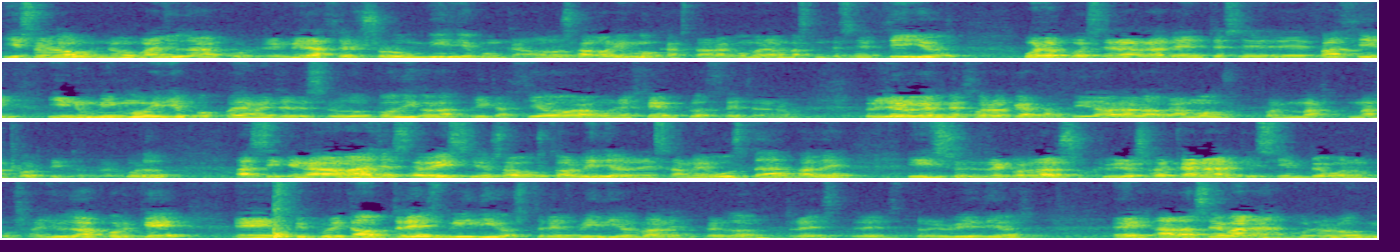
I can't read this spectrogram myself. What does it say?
Y eso nos, va a ayudar, pues, en vez de hacer solo un vídeo con cada uno de los algoritmos, que hasta ahora como eran bastante sencillos, bueno, pues era relativamente eh, fácil y en un mismo vídeo pues podía meter el pseudocódigo, la explicación, algún ejemplo, etcétera, ¿no? Pero yo creo que es mejor que a partir de ahora lo hagamos pues más, más cortito, ¿de acuerdo? Así que nada más, ya sabéis, si os ha gustado el vídeo, le dais a me gusta, ¿vale? Y recordad suscribiros al canal, que siempre, bueno, pues ayuda porque eh, estoy publicando tres vídeos, tres vídeos, ¿vale? Perdón, tres, tres, tres vídeos ¿eh? a la semana, uno los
